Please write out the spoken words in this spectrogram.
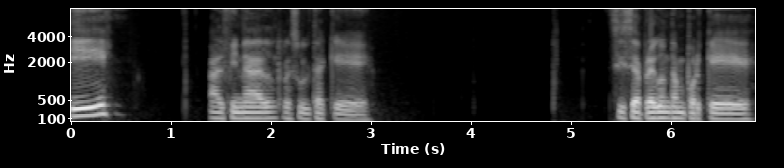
Y al final resulta que si se preguntan por qué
